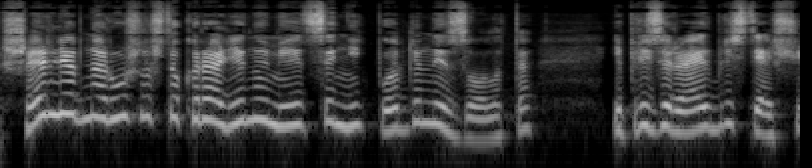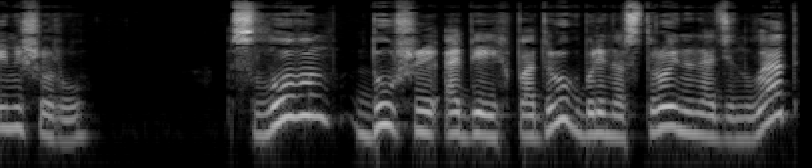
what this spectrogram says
Шерли обнаружил, что Каролина умеет ценить подлинное золото и презирает блестящую мишуру. Словом, души обеих подруг были настроены на один лад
